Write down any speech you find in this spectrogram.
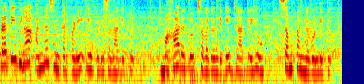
ಪ್ರತಿದಿನ ಅನ್ನ ಸಂತರ್ಪಣೆ ಏರ್ಪಡಿಸಲಾಗಿತ್ತು. ಮಹಾರಥೋತ್ಸವದೊಂದಿಗೆ ಜಾತ್ರೆಯು ಸಂಪನ್ನಗೊಂಡಿತು.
